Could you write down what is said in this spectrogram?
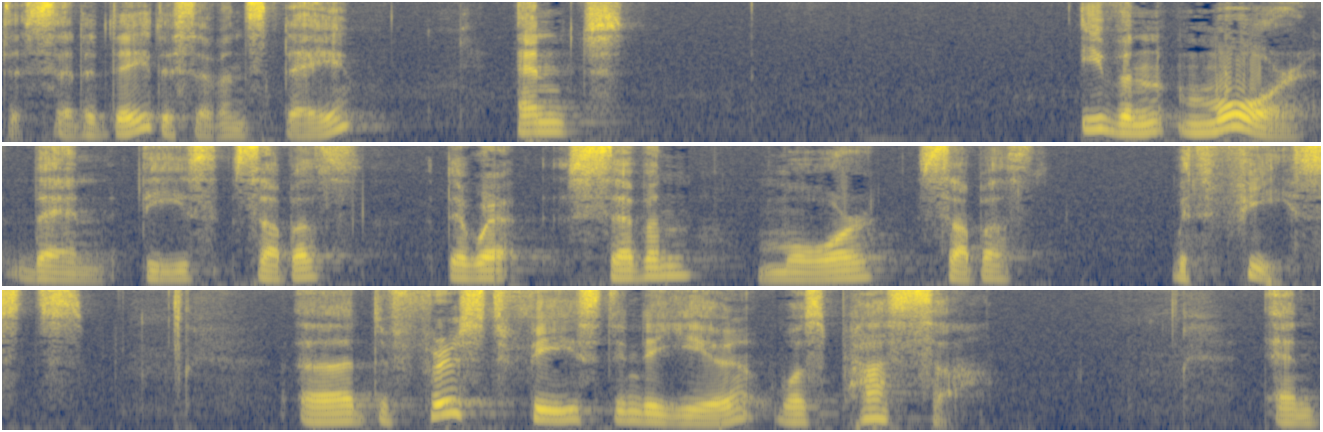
the Saturday, the seventh day, and even more than these Sabbaths, there were seven more Sabbaths with feasts. Uh, the first feast in the year was Passover and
